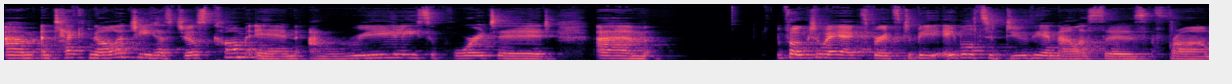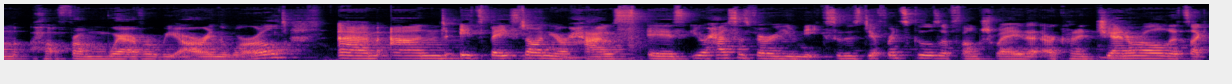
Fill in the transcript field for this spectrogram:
Um, and technology has just come in and really supported um, feng shui experts to be able to do the analysis from from wherever we are in the world. Um, and it's based on your house is your house is very unique. So there's different schools of feng shui that are kind of general. That's like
